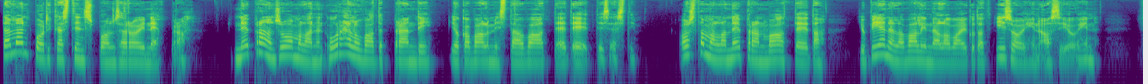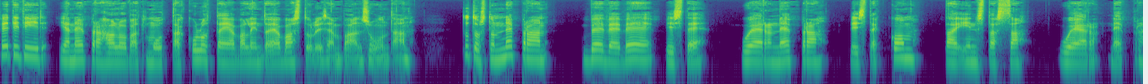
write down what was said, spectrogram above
Tämän podcastin sponsoroi Nepra. Nepra on suomalainen urheiluvaatebrändi, joka valmistaa vaatteet eettisesti. Ostamalla Nepran vaatteita jo pienellä valinnalla vaikutat isoihin asioihin. Fetitid ja Nepra haluavat muuttaa kuluttajien valintoja vastuullisempaan suuntaan. Tutustu Nepraan www.wearnepra.com tai instassa wearnepra.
